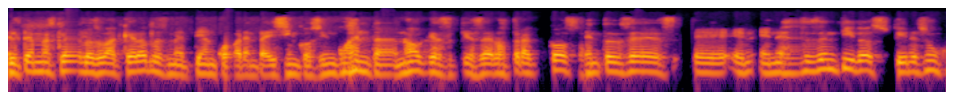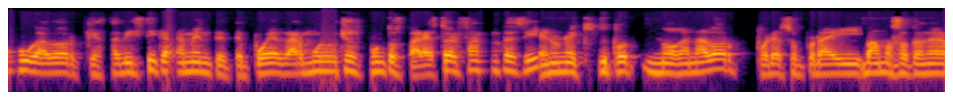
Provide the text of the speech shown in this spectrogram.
el tema es que los vaqueros les metían 45-50, ¿no? Que es que ser otra cosa. Entonces, eh, en, en, ese sentido, si tienes un jugador que estadísticamente te puede dar muchos puntos para esto del fantasy, en un equipo no ganador, por eso por ahí vamos a tener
